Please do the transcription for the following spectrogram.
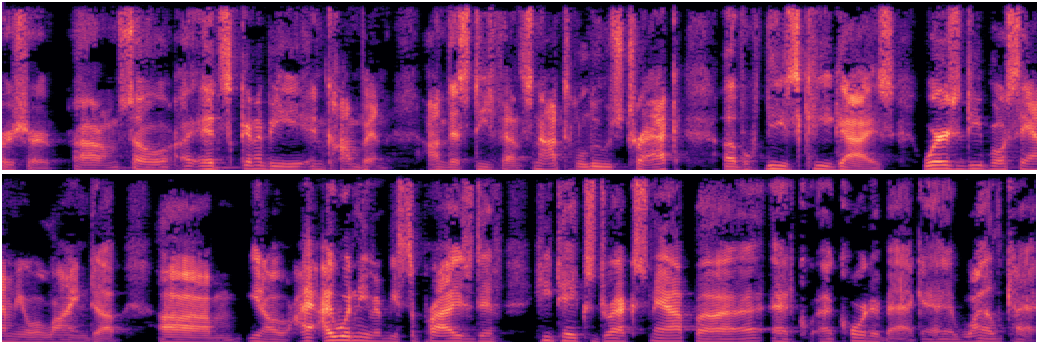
for sure. Um, so uh, it's going to be incumbent on this defense not to lose track of these key guys. Where's Deebo Samuel lined up? Um, you know, I, I, wouldn't even be surprised if he takes direct snap uh, at, at, quarterback, a wildcat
